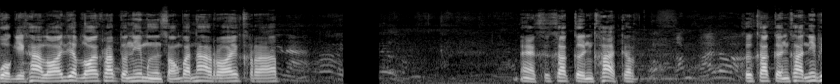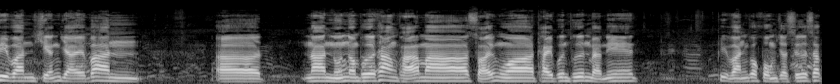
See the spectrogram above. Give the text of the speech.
บวกอีกห้าร้อยเรียบร้อยครับ ตัวนี้หมื่นสองพันห้าร้อยครับแหมคือค่าเกินคาดครับ คือค่าเกินคาดนี่พี่วันเขียงใหญ่บ้านนานหนุนอำเภอท่างผามาสอยงัวไทยพื้นๆแบบนี้ พี่วันก็คงจะซื้อสัก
